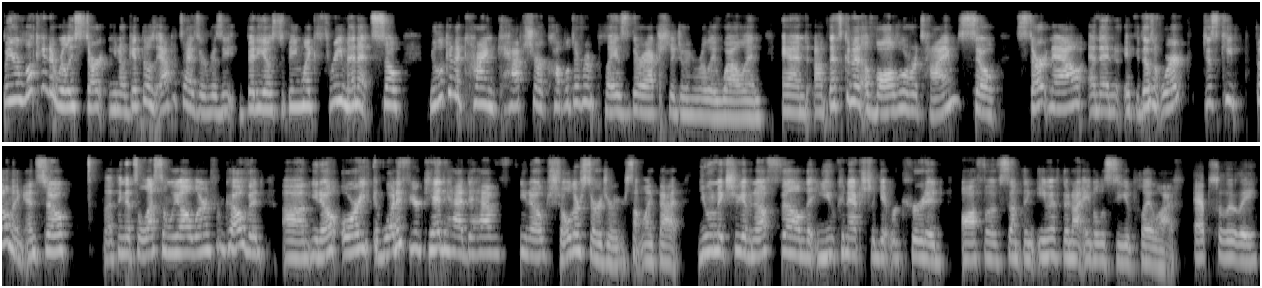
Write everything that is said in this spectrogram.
but you're looking to really start, you know, get those appetizer videos to being like three minutes. So you're looking to try and capture a couple different plays they're actually doing really well in. And um, that's going to evolve over time. So start now. And then if it doesn't work, just keep filming. And so I think that's a lesson we all learned from COVID. Um, you know, or what if your kid had to have, you know, shoulder surgery or something like that? You want to make sure you have enough film that you can actually get recruited off of something, even if they're not able to see you play live. Absolutely.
